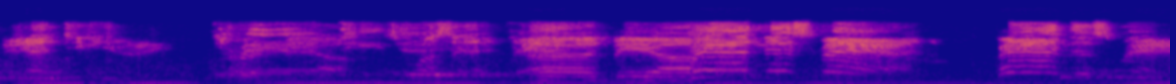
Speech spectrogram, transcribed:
Ban TJ. Turn me. Ban this man. Ban this man.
